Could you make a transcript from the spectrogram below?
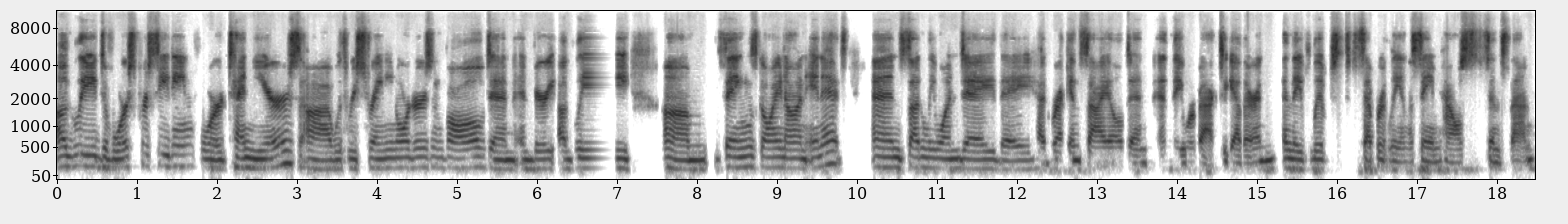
ugly divorce proceeding for 10 years uh, with restraining orders involved and, and very ugly um, things going on in it. And suddenly one day they had reconciled and, and they were back together and, and they've lived separately in the same house since then.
